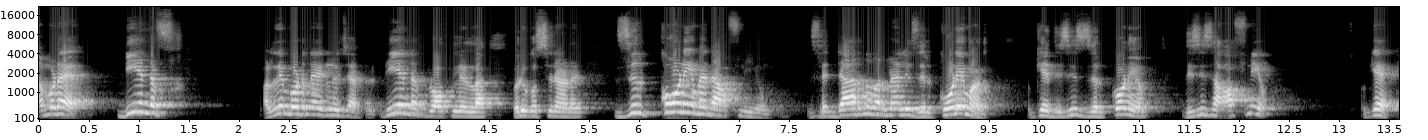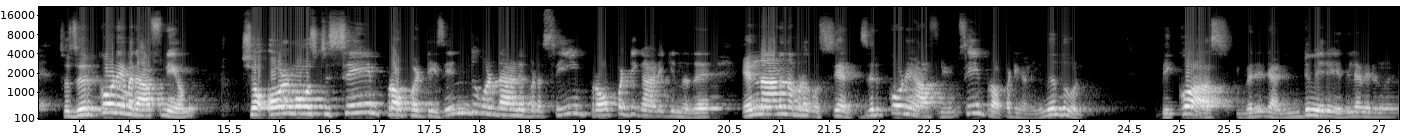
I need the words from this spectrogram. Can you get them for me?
നമ്മുടെ ഡി എൻ എഫ് വളരെ ഇമ്പോർട്ടന്റ് ആയിട്ടുള്ള ഒരു ചാപ്റ്റർ ഡി എൻ എഫ് ബ്ലോക്കിലുള്ള ഒരു ക്വസ്റ്റ്യൻ ആണ്. Zirconium and hafnium Z R എന്ന് പറഞ്ഞാൽ സിർക്കോണിയം ആണ്. Okay this is zirconium this is hafnium okay so zirconium hafnium so almost same properties എന്തുകൊണ്ടാണ് ഇവിടെ സെയിം പ്രോപ്പർട്ടി കാണിക്കുന്നത് എന്നാണ് നമ്മുടെ question zirconium hafnium same property കാണിക്കുന്നത്. എന്തുകൊണ്ട്? ബിക്കോസ് ഇവർ രണ്ടുപേരും ഏതിലാ വരുന്നത്?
